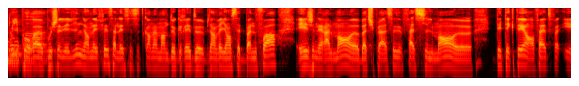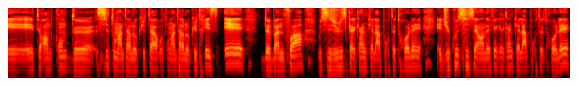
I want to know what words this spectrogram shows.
Oui, pour euh, boucher les lignes, en effet, ça nécessite quand même un degré de bienveillance et de bonne foi. Et généralement, euh, bah, tu peux assez facilement euh, détecter en fait et, te rendre compte de si ton interlocuteur ou ton interlocutrice est de bonne foi ou si c'est juste quelqu'un qui est là pour te troller. Et du coup, si c'est en effet quelqu'un qui est là pour te troller,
